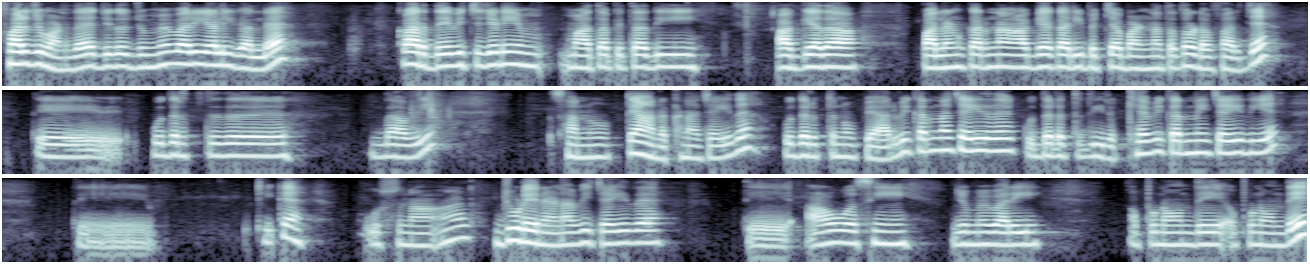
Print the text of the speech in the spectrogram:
ਫਰਜ਼ ਬਣਦਾ ਹੈ। ਜਦੋਂ ਜ਼ਿੰਮੇਵਾਰੀ ਵਾਲੀ ਗੱਲ ਹੈ, ਘਰ ਦੇ ਵਿੱਚ ਜਿਹੜੀ ਮਾਤਾ ਪਿਤਾ ਦੀ ਆਗਿਆ ਦਾ ਪਾਲਣ ਕਰਨਾ, ਆਗਿਆਕਾਰੀ ਬੱਚਾ ਬਣਨਾ ਤਾਂ ਤੁਹਾਡਾ ਫਰਜ਼ ਹੈ ਅਤੇ ਕੁਦਰਤ ਦਾ ਵੀ ਸਾਨੂੰ ਧਿਆਨ ਰੱਖਣਾ ਚਾਹੀਦਾ ਕੁਦਰਤ ਨੂੰ ਪਿਆਰ ਵੀ ਕਰਨਾ ਚਾਹੀਦਾ ਹੈ, ਕੁਦਰਤ ਦੀ ਰੱਖਿਆ ਵੀ ਕਰਨੀ ਚਾਹੀਦੀ ਹੈ ਅਤੇ ਠੀਕ ਹੈ, ਉਸ ਨਾਲ ਜੁੜੇ ਰਹਿਣਾ ਵੀ ਚਾਹੀਦਾ ਹੈ ਅਤੇ ਆਓ ਅਸੀਂ ਜ਼ਿੰਮੇਵਾਰੀ ਅਪਣਾਉਂਦੇ ਅਪਣਾਉਂਦੇ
